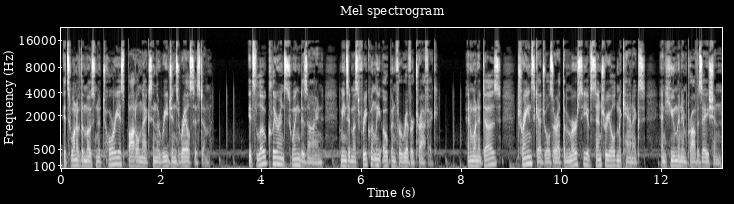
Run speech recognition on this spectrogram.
it's one of the most notorious bottlenecks in the region's rail system. Its low clearance swing design means it must frequently open for river traffic. And when it does, train schedules are at the mercy of century old mechanics and human improvisation.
